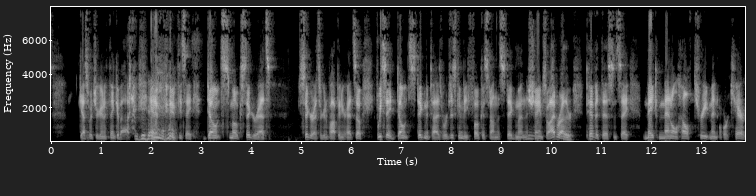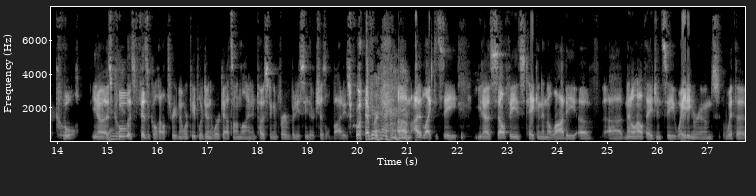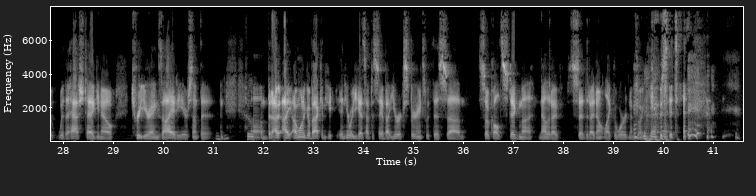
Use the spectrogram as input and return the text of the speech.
guess what you're going to think about? and if, if, you say don't smoke cigarettes, cigarettes are going to pop in your head. So if we say don't stigmatize, we're just going to be focused on the stigma and the mm-hmm. shame. So I'd rather pivot this and say make mental health treatment or care cool you know, as cool as physical health treatment, where people are doing the workouts online and posting them for everybody to see their chiseled bodies or whatever. um, I'd like to see, you know, selfies taken in the lobby of uh, mental health agency waiting rooms with a with a hashtag, you know, treat your anxiety or something. Mm-hmm. Um, but I, I, I want to go back and, he- and hear what you guys have to say about your experience with this. Um, so-called stigma. Now that I've said that I don't like the word and I'm going to use it.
